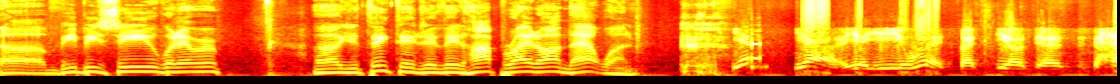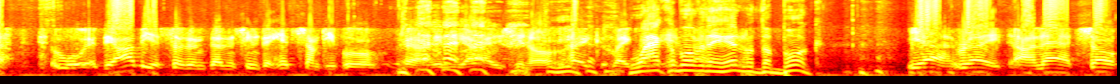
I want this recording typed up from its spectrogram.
uh, BBC, whatever. Uh, you'd think they'd, they'd hop right on that one. Yeah, yeah, yeah, you, you would, but you know the the obvious doesn't doesn't seem to hit some people uh, in the eyes. You know, like like Whack them over the head with the book. Yeah, right on that. So,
